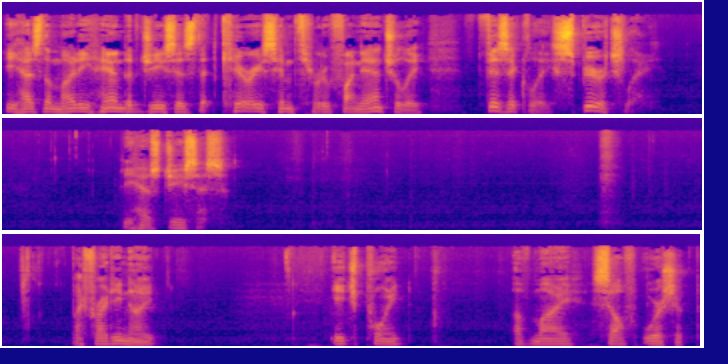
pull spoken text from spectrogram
He has the mighty hand of Jesus that carries him through financially, physically, spiritually. He has Jesus. By Friday night, each point of my self worship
